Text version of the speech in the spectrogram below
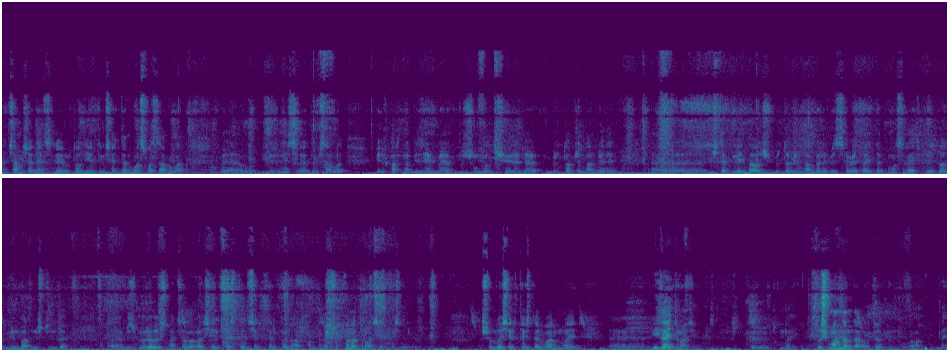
анча мынча нерселер ортодо эртең шайтан васваса кылат э, бир нерселерди мисалы бир партнер биз эми ушул чөйрөдө бир топ жылдан бери э, иштеп келе жатабыз бир топ жылдан бери биз совет айтып маселе биз көрөбүз канчалаган шериктештер шериктер бар алхамдулилла чукпана турган шериктештер бар ошондой шериктештер бар мындай ыйлай турган шериктештер мындай душмандан дагы өтө мындай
